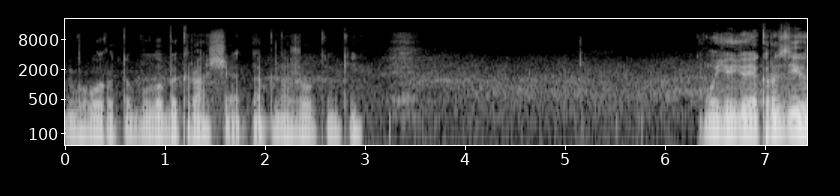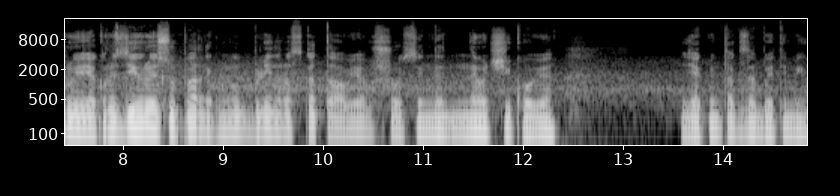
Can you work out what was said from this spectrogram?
вгору, то було би краще. Так, на жовтенькій. Ой-ой-ой, як розігрує, як розігрує суперник. Ну, блін, розкатав, я в шоці, не, не очікував. Як він так забити міг.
